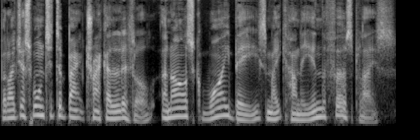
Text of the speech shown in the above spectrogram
but I just wanted to backtrack a little and ask why bees make honey in the first place.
